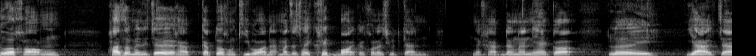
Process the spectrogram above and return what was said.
ตัวของ password manager ครับกับตัวของคีย์บอร์ดอะมันจะใช้คลิปบอร์ดกันคนละชุดกันนะครับดังนั้นเนี่ยก็ เลยอยากจะ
